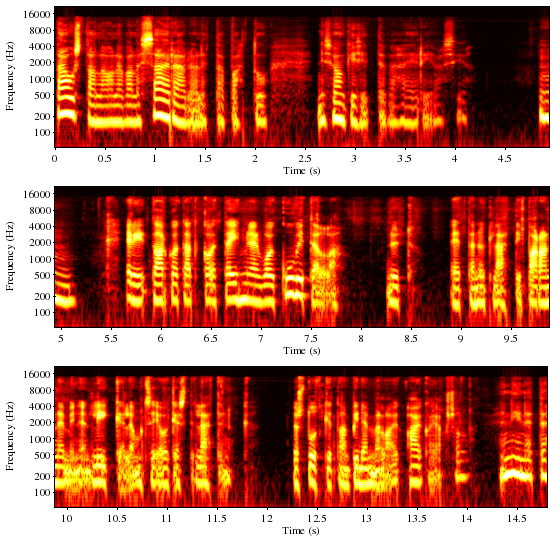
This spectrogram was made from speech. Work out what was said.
taustalla olevalle sairaudelle tapahtuu, niin se onkin sitten vähän eri asia. Mm. Eli tarkoitatko, että ihminen voi kuvitella nyt, että nyt lähti paraneminen liikkeelle, mutta se ei oikeasti lähtenytkään, jos tutkitaan pidemmällä aikajaksolla? Niin, että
